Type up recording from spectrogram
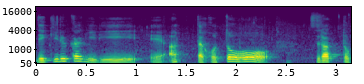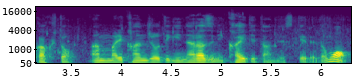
できる限り、えー、あったことをつらっと書くとあんまり感情的にならずに書いてたんですけれども、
